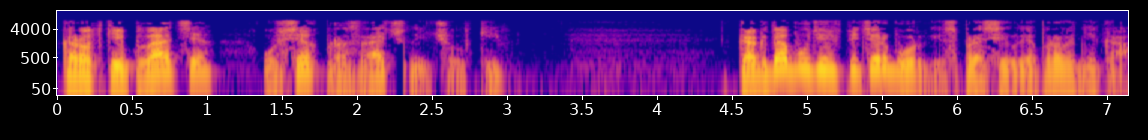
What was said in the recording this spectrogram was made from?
Короткие платья, у всех прозрачные чулки. Когда будем в Петербурге, спросил я проводника.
